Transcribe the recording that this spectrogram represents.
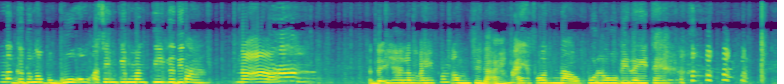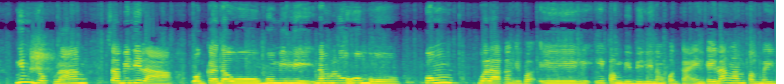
Nagkado nga bugoong asin kin mantiga dita. Naa. Da ihalam iPhone om si daay. iPhone now, pulubi later. Ngim joke lang. Sabi nila, wag ka daw bumili ng luho mo kung wala kang ipa, i, ipambibili ng pagkain. Kailangan pag may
